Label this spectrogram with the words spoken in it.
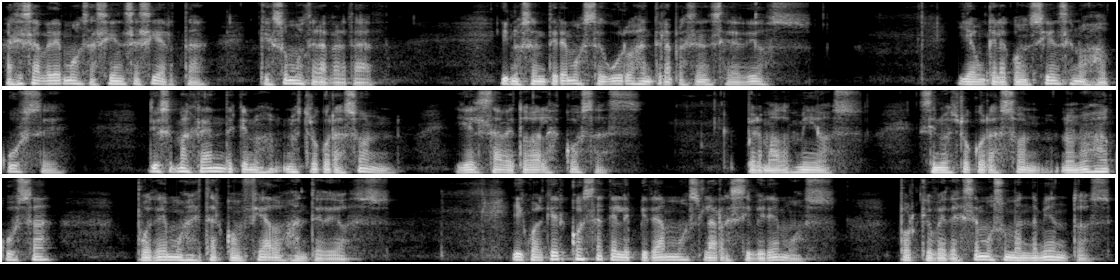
Así sabremos a ciencia cierta que somos de la verdad y nos sentiremos seguros ante la presencia de Dios. Y aunque la conciencia nos acuse, Dios es más grande que nuestro corazón y Él sabe todas las cosas. Pero amados míos, si nuestro corazón no nos acusa, podemos estar confiados ante Dios. Y cualquier cosa que le pidamos la recibiremos, porque obedecemos sus mandamientos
